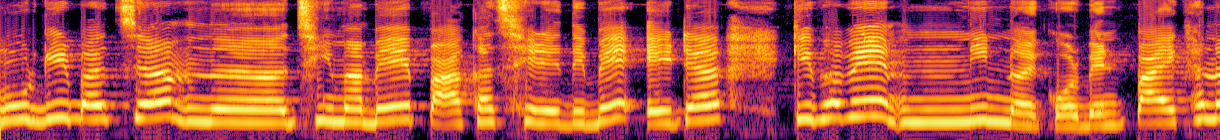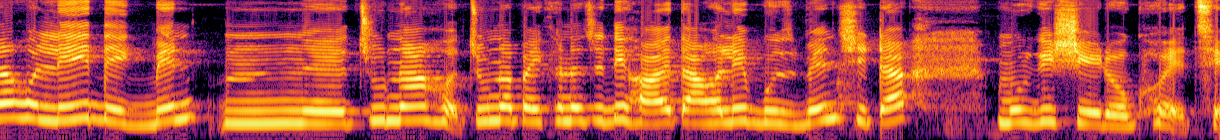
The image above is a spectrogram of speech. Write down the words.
মুরগির বাচ্চা ঝিমাবে পাকা ছেড়ে দিবে। এটা কীভাবে নির্ণয় করবেন? পায়খানা হলেই দেখবেন চুনা চুনা পায়খানা যদি হয় তাহলে বুঝবেন সেটা মুরগির সেই রোগ হয়েছে।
